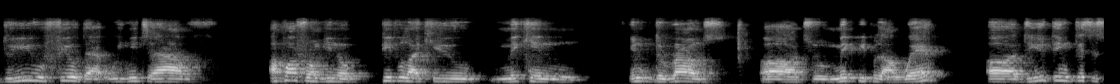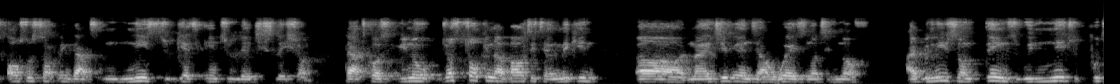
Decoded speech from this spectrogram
do you feel that we need to have, apart from you know people like you making in the rounds uh, to make people aware? Uh, do you think this is also something that needs to get into legislation? That because you know just talking about it and making uh, Nigerians aware is not enough. I believe some things we need to put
